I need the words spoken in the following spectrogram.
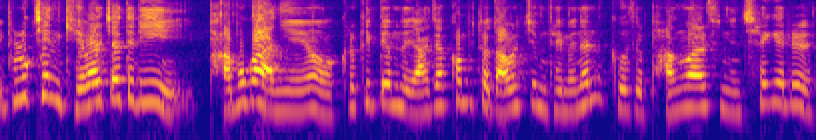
이 블록체인 개발자들이 바보가 아니에요. 그렇기 때문에 양자 컴퓨터 나올 쯤 되면은 그것을 방어할 수 있는 체계를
